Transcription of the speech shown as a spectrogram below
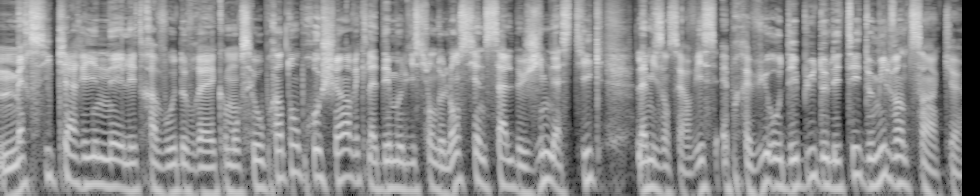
Merci Karine. Et les travaux devraient commencer au printemps prochain avec la démolition de l'ancienne salle de gymnastique. La mise en service est prévue au début de l'été 2025.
